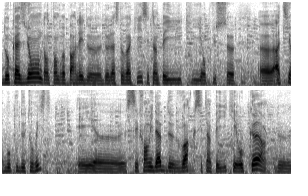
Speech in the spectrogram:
d'occasions d'entendre parler de, de, la Slovaquie. C'est un pays qui en plus attire beaucoup de touristes. Et euh, c'est formidable de voir que c'est un pays qui est au cœur de,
